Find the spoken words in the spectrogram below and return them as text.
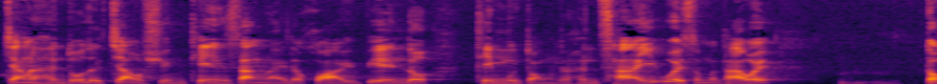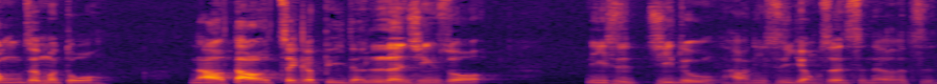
讲了很多的教训，天上来的话语，别人都听不懂的，很诧异，为什么他会懂这么多？然后到了这个彼得任性说：“你是基督，好，你是永生神的儿子。”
